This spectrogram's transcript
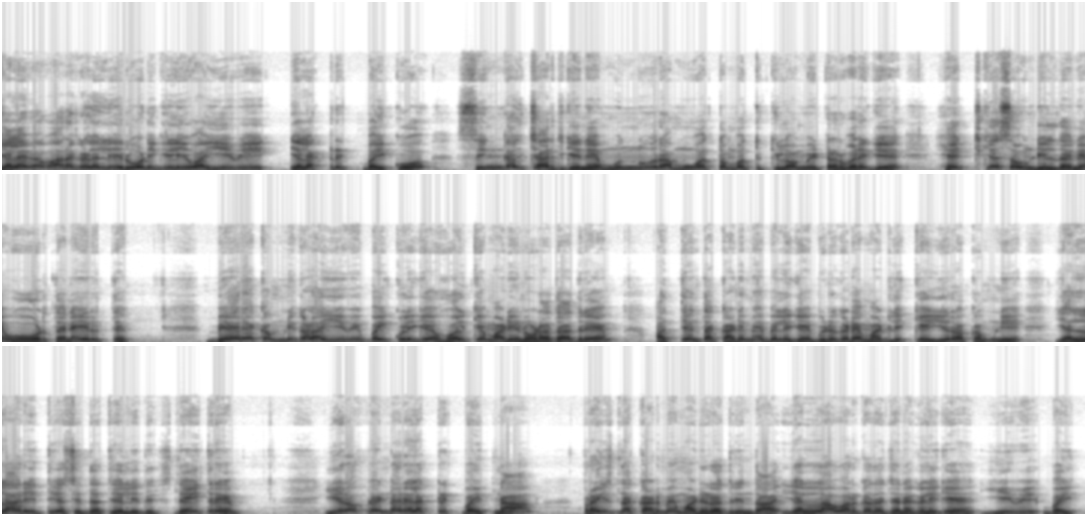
ಕೆಲವೇ ವಾರಗಳಲ್ಲಿ ರೋಡಿಗಿಳಿಯುವ E V electric bike single ಚಾರ್ಜ್ಗೆ ಮುನ್ನೂರ ಮೂವತ್ತೊಂಬತ್ತು ಕಿಲೋಮೀಟರ್ವರೆಗೆ ಹೆಚ್ಚಿಗೆ ಸೌಂಡ್ ಇಲ್ದೇ ಓಡ್ತಾನೆ ಇರುತ್ತೆ. ಬೇರೆ ಕಂಪ್ನಿಗಳ ಇ ವಿ ಬೈಕ್ಗಳಿಗೆ ಹೋಲಿಕೆ ಮಾಡಿ ನೋಡೋದಾದರೆ, ಅತ್ಯಂತ ಕಡಿಮೆ ಬೆಲೆಗೆ ಬಿಡುಗಡೆ ಮಾಡಲಿಕ್ಕೆ ಹೀರೋ ಕಂಪ್ನಿ ಎಲ್ಲ ರೀತಿಯ ಸಿದ್ಧತೆಯಲ್ಲಿದೆ. ಸ್ನೇಹಿತರೆ, ಹೀರೋ ಸ್ಪ್ಲೆಂಡರ್ ಎಲೆಕ್ಟ್ರಿಕ್ ಬೈಕ್ನ ಪ್ರೈಸ್ನ ಕಡಿಮೆ ಮಾಡಿರೋದ್ರಿಂದ ಎಲ್ಲ ವರ್ಗದ ಜನಗಳಿಗೆ ಇ ವಿ ಬೈಕ್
